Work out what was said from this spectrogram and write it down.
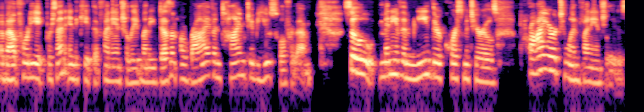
About 48% indicate that financial aid money doesn't arrive in time to be useful for them. So many of them need their course materials prior to when financial aid is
